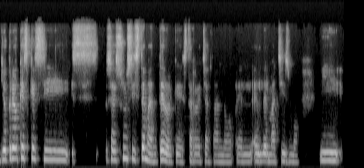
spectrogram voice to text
yo creo que es que si es un sistema entero el que está rechazando el, del machismo. Y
